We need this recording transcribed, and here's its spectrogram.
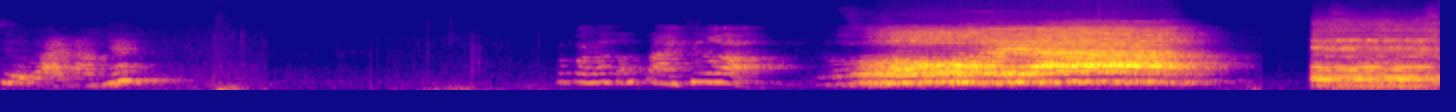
triều đại nào nhé. Các con đã sẵn sàng chưa? Rồi ạ. À.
